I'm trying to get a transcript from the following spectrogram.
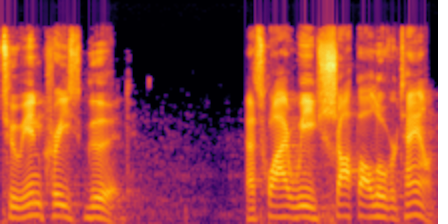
to increase good. That's why we shop all over town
